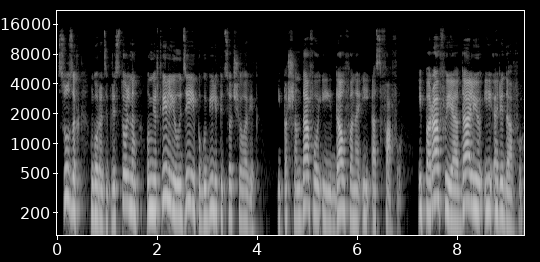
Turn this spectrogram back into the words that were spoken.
В Сузах, городе престольном, умертвили иудеи и погубили 500 человек. И Паршандафу, и Далфана, и Асфафу, и Парафу, и Адалию, и Аридафу,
